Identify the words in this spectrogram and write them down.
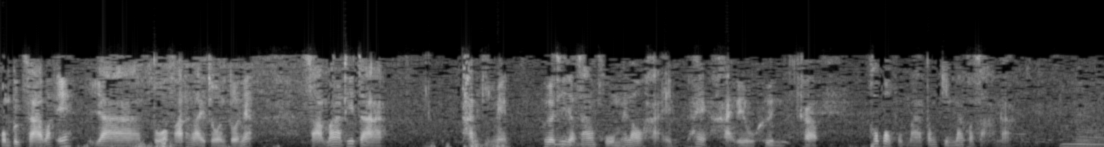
ผมปรึกษาว่าเอ๊ะยาตัวฟ้าทลายโจรตัวเนี้ยสามารถที่จะทานกี่เม็ดเพื่อที่จะสร้างภูมิให้เราหายให้หายเร็วขึ้นครับเขาบอกผมมาต้องกินมากกว่าสามนะอืม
